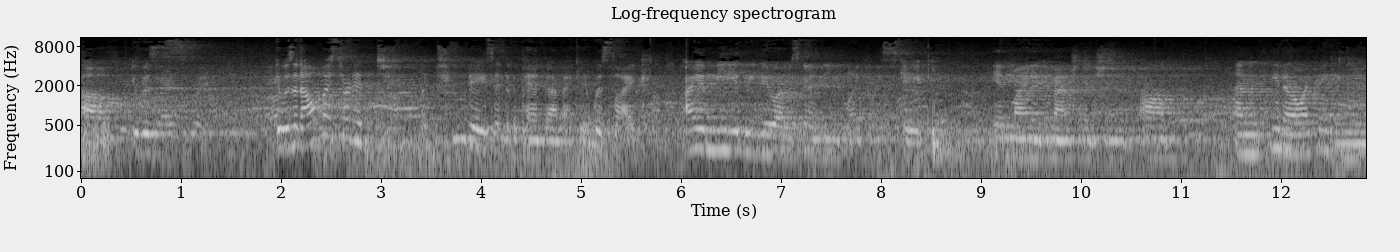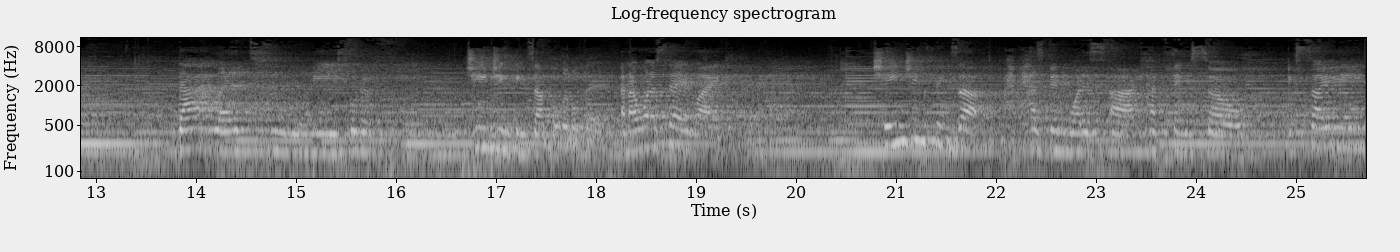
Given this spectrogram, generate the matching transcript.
um, it was it was an album I started like two days into the pandemic. It was like I immediately knew I was going to need like an escape in my imagination, um, and you know I think that led to me sort of changing things up a little bit. And I want to say like changing things up has been what has uh, kept things so exciting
